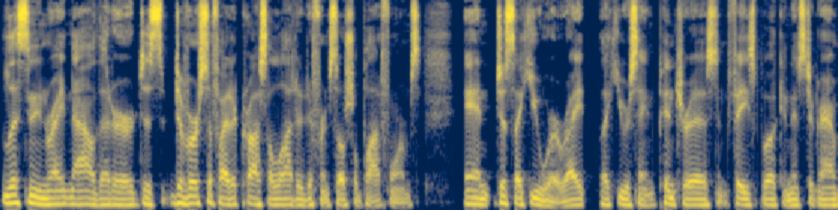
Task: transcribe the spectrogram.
listening right now that are just diversified across a lot of different social platforms. And just like you were, right? Like you were saying, Pinterest and Facebook and Instagram.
